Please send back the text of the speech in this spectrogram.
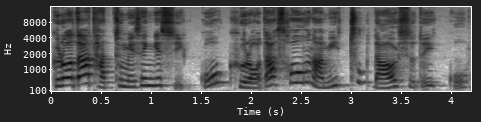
그러다 다툼이 생길 수 있고, 그러다 서운함이 툭 나올 수도 있고,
